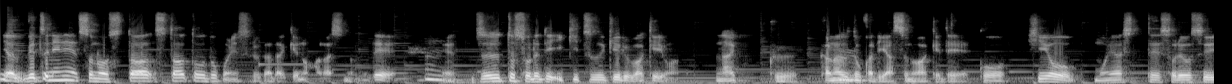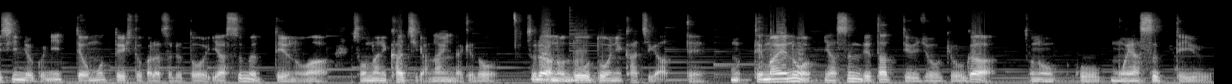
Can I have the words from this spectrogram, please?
いや別にね、そのスタスタートをどこにするかだけの話なので、うん。えずーっとそれで生き続けるわけはなく、必ずどっかで休むわけで、こう、火を燃やしてそれを推進力にって思ってる人からすると、休むっていうのはそんなに価値がないんだけど、それはあのうん。同等に価値があって、手前の休んでたっていう状況が、その、こう、燃やすっていう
